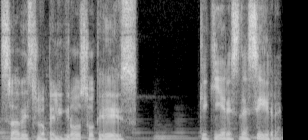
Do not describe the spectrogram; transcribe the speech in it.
¿sabes lo peligroso que es? ¿Qué quieres decir?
